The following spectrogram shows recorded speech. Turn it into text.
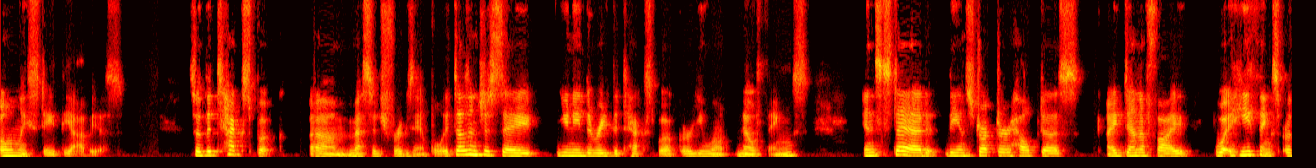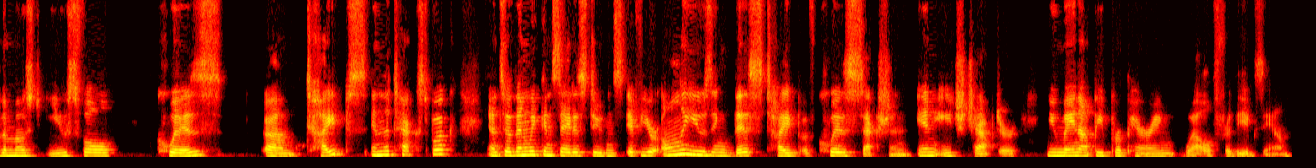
only state the obvious. So the textbook um, message, for example, it doesn't just say you need to read the textbook or you won't know things. Instead, the instructor helped us identify what he thinks are the most useful quiz um, types in the textbook. And so then we can say to students, if you're only using this type of quiz section in each chapter, you may not be preparing well for the exam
